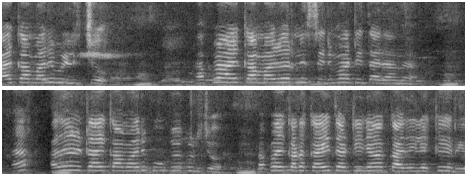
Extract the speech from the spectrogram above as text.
ആ ഇക്കാമാര് വിളിച്ചു അപ്പൊ ആ ഇക്കാമാര് പറഞ്ഞ് സിനിമ ആട്ടി തരാന്ന്. അത് കഴിഞ്ഞിട്ട് ആ പൂപ്പി പിടിച്ചു. അപ്പൊ ഇക്കടെ കൈ തട്ടി ഞാൻ കരയിലേക്ക് കയറി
